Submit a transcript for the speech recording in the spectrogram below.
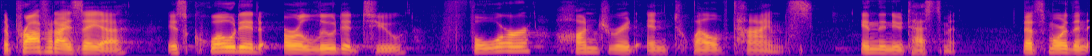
the prophet Isaiah is quoted or alluded to 412 times in the New Testament. That's more than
